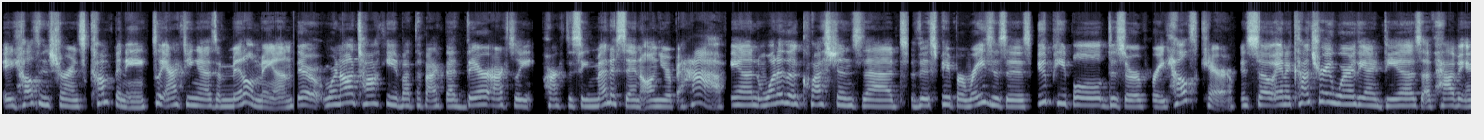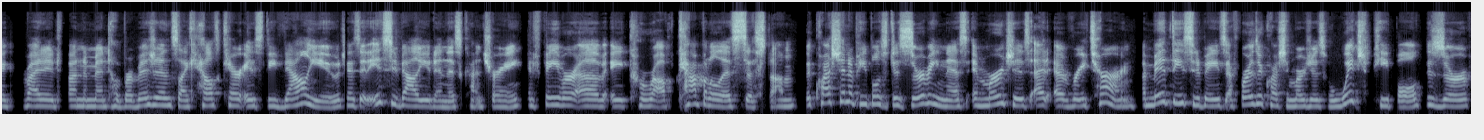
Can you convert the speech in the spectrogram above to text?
a health insurance company actually acting as a middleman. There, we're not talking about the fact that they're actually practicing medicine on your behalf. And one of the questions that this paper raises is do people deserve free health care? And so, in a country where the ideas of having provided fundamental provisions like healthcare is devalued, because it is devalued in this country, in favor of a corrupt capitalist system, the question of people's deservingness emerges at every turn. Amid these debates, a further question emerges which people deserve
